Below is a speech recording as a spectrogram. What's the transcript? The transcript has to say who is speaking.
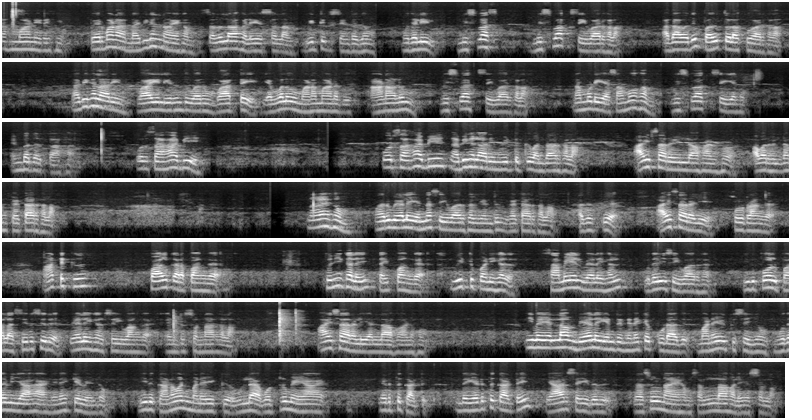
Speaker 1: ரஹ்மான் இரஹீம் பெருமானார் நபிகள் நாயகம் ஸல்லல்லாஹு அலையசல்லாம் வீட்டுக்கு சென்றதும் முதலில் மிஸ்வாஸ் மிஸ்வாக் செய்வார்களாம். அதாவது பல் துலக்குவார்களாம். நபிகளாரின் வாயில் இருந்து வரும் வார்த்தை எவ்வளவு மனமானது? ஆனாலும் மிஸ்வாக் செய்வார்களாம். நம்முடைய சமூகம் மிஸ்வாக் செய்யணும் என்பதற்காக. ஒரு சஹாபி ஒரு சஹாபி நபிகளாரின் வீட்டுக்கு வந்தார்களாம். ஆயிஷா ரலியல்லாஹு அவர்களிடம் கேட்டார்களாம். நாயகம் மறுவேளை என்ன செய்வார்கள் என்று கேட்டார்களாம். அதற்கு ஆயிஷார் அலி சொல்கிறாங்க நாட்டுக்கு பால் கறப்பாங்க துணிகளை தைப்பாங்க வீட்டு பணிகள் சமையல் வேலைகள் உதவி செய்வார்கள் இதுபோல் பல சிறு சிறு வேலைகள் செய்வாங்க என்று சொன்னார்களாம். ஆயிஷார் அலி அல்லாஹ் அணுகும் இவையெல்லாம் வேலை என்று நினைக்கக்கூடாது. மனைவிக்கு செய்யும் உதவியாக நினைக்க வேண்டும். இது கணவன் மனைவிக்கு உள்ள ஒற்றுமையாக எடுத்துக்காட்டு. இந்த எடுத்துக்காட்டை யார் செய்தது? ரசூல் நாயகம் சல்லாஹ் அலைய சொல்லம்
